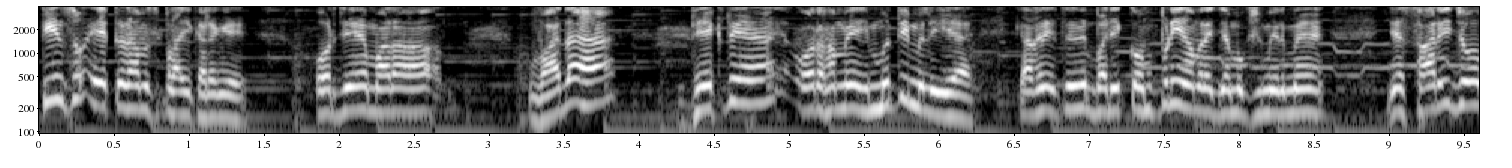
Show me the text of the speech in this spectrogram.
300 एकड़ हम सप्लाई करेंगे और ये हमारा वायदा है देखते हैं और हमें हिम्मत ही मिली है कि अगर इतनी बड़ी कंपनी हमारे जम्मू कश्मीर में ये सारी जो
